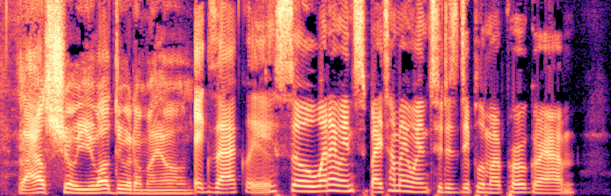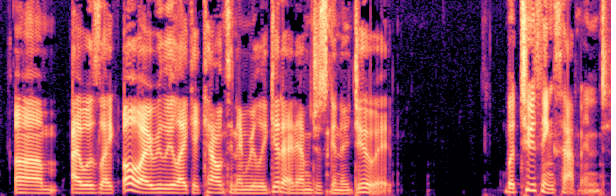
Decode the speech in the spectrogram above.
I'll show you. I'll do it on my own. Exactly. So when I went, by the time I went to this diploma program, um, I was like, oh, I really like accounting. I'm really good at it. I'm just going to do it. But two things happened.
